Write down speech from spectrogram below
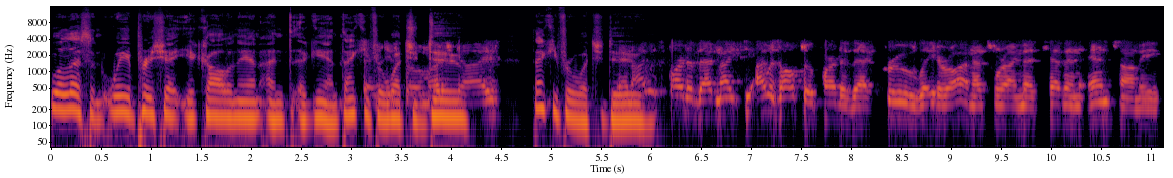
Well, listen, we appreciate you calling in, and again, thank you Thank for what so you much, do. guys. Thank you for what you And do. I was part of that 19. I was also part of that crew later on. That's where I met Kevin and Tommy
